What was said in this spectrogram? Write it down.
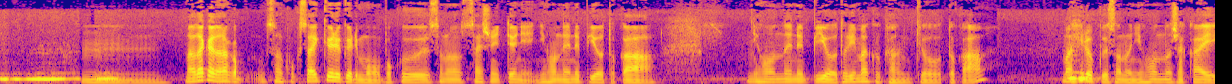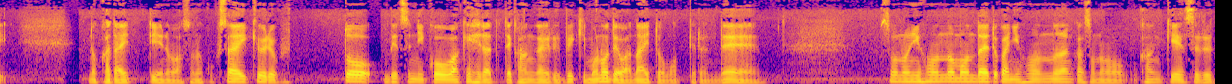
うん。まあ、だけどなんかその国際協力よりも僕その最初に言ったように日本の NPO とか日本の NPO を取り巻く環境とか、まあ、広くその日本の社会の課題っていうのはその国際協力と別にこう分け隔てて考えるべきものではないと思ってるんでその日本の問題とか日本のなんかその関係する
